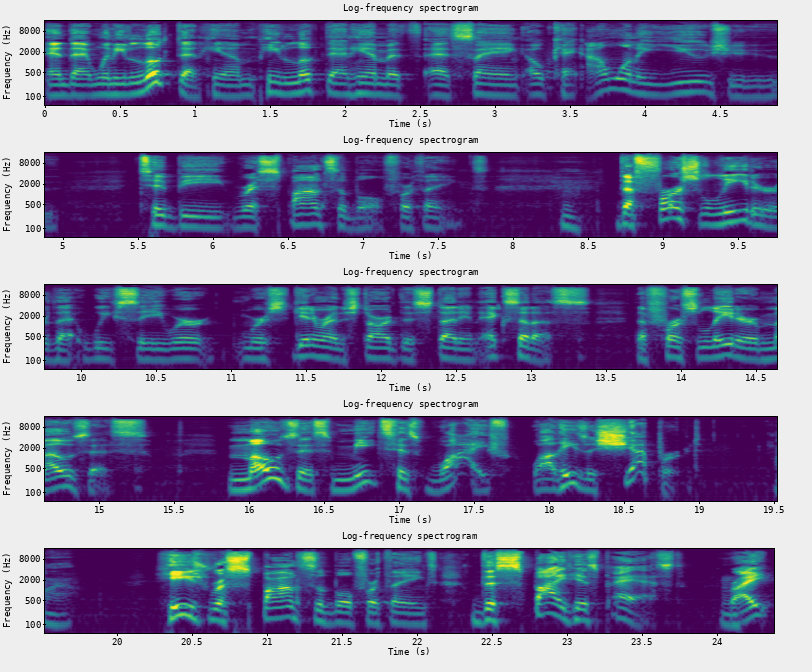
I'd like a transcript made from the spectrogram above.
And that when he looked at him, he looked at him as, as saying, okay, I want to use you to be responsible for things. Hmm. The first leader that we see, we're, we're getting ready to start this study in Exodus the first leader, Moses. Moses meets his wife while he's a shepherd. Wow. He's responsible for things despite his past, right?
